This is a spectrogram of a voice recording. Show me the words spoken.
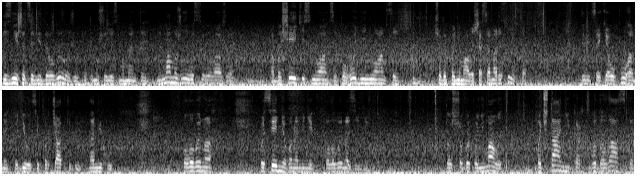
пізніше це відео виложу, тому що є моменти, нема можливості вилажувати. Або ще якісь нюанси, погодні нюанси. Щоб ви розуміли, зараз я нарисуюся. Дивіться, як я опуганий, одів оці перчатки на міху. Половина осіннього на мені, половина зимнього. То, щоб ви розуміли, почтальниках, водолазка.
